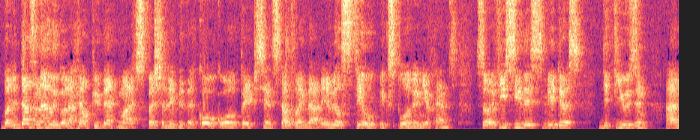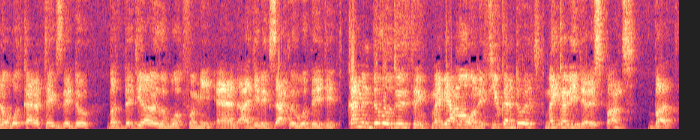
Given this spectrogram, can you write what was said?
But it doesn't really gonna help you that much, especially with the Coke or Pepsi and stuff like that. It will still explode in your hands. So if you see these videos diffusing, I don't know what kind of things they do, but they didn't really work for me and I did exactly what they did. Comment below do you think, maybe I'm wrong, if you can do it, make a video response. But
